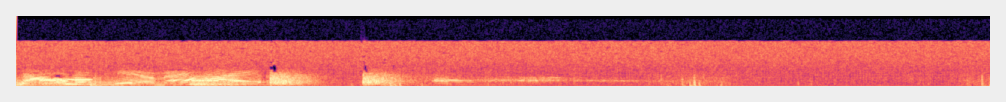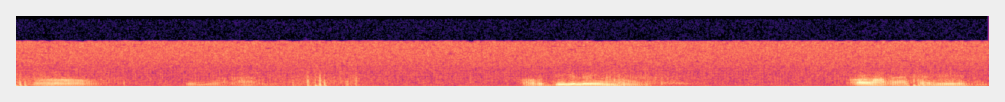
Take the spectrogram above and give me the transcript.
Now look here, man. I... No, Senor Harris. Our dealings are at an end.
